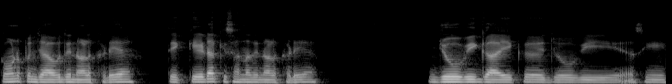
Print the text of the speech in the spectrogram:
ਕੌਣ ਪੰਜਾਬ ਦੇ ਨਾਲ ਖੜਿਆ ਅਤੇ ਕਿਹੜਾ ਕਿਸਾਨਾਂ ਦੇ ਨਾਲ ਖੜਿਆ ਜੋ ਵੀ ਗਾਇਕ, ਜੋ ਵੀ ਅਸੀਂ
